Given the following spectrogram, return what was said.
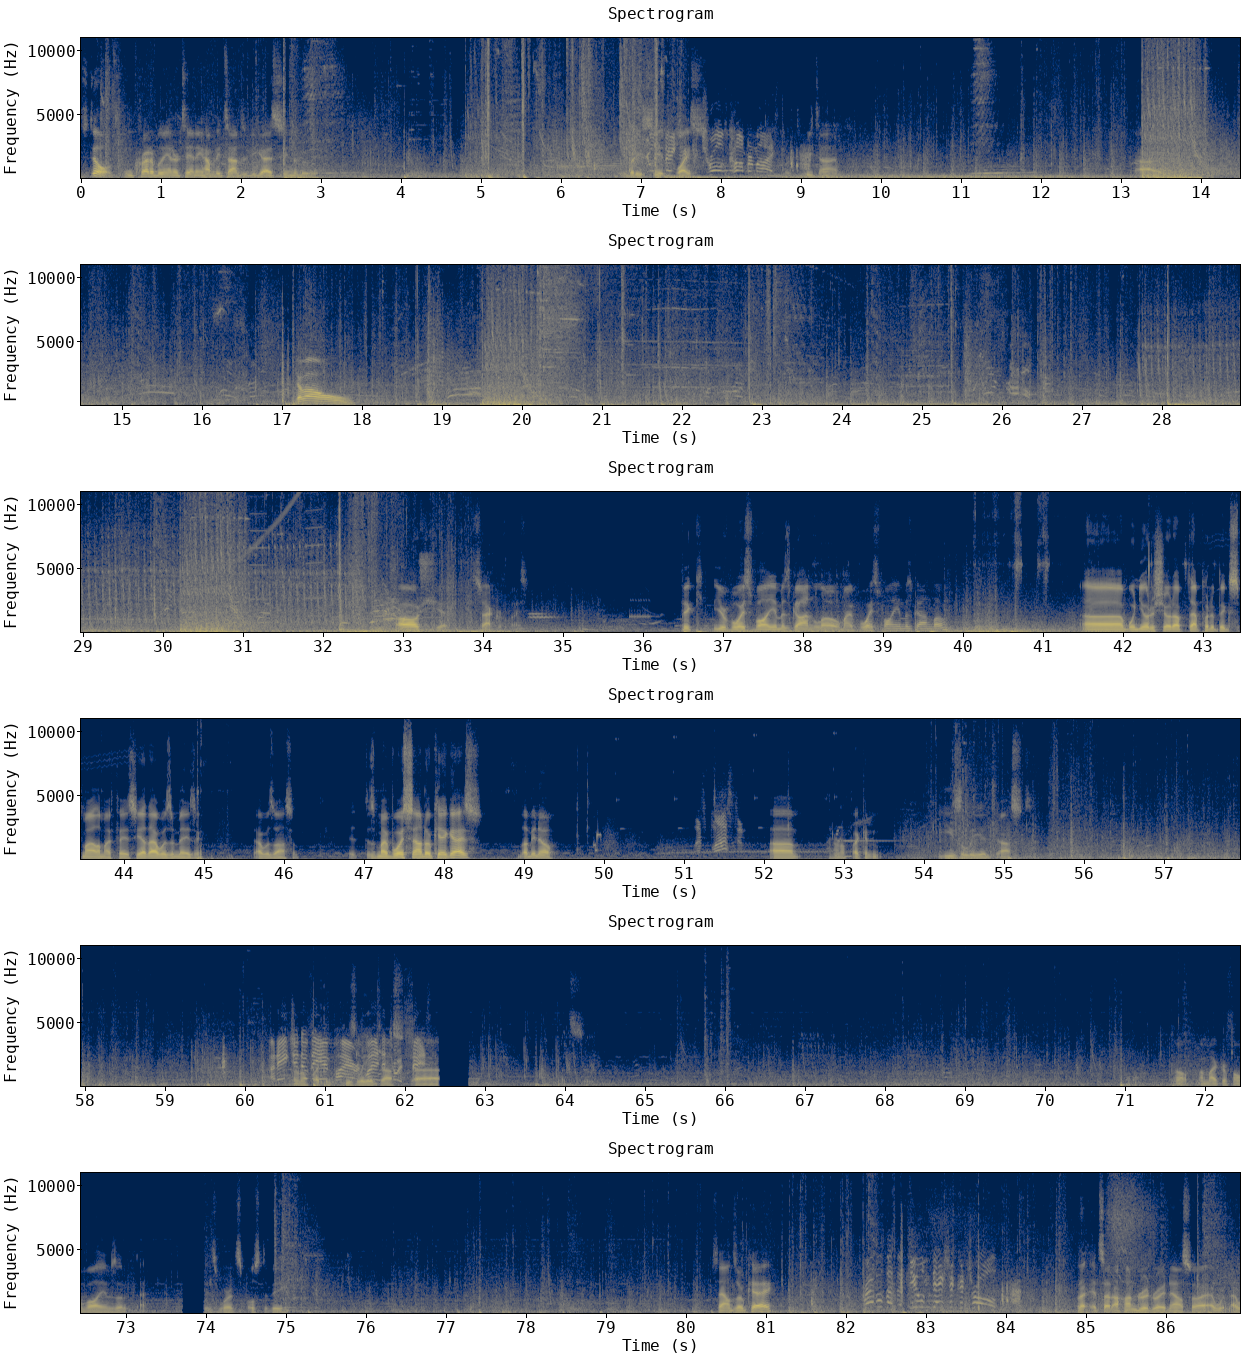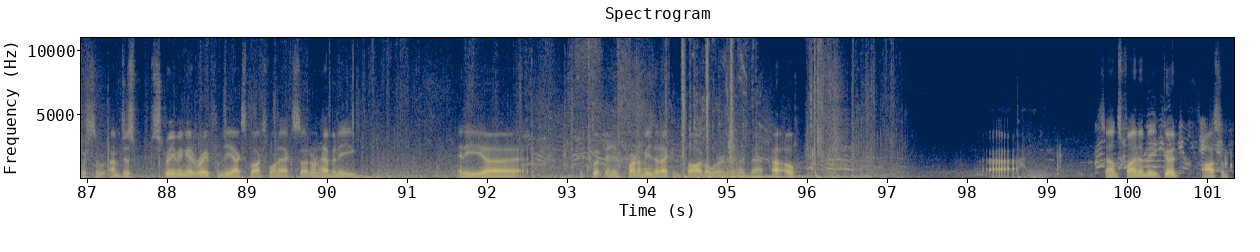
still incredibly entertaining. How many times have you guys seen the movie? Anybody see it twice three times Uh, come on! Oh shit. Sacrifice. Your voice volume has gone low. My voice volume has gone low? Uh, when Yoda showed up, that put a big smile on my face. Yeah, that was amazing. That was awesome. It- does my voice sound okay, guys? Let me know. Let's blast him. Um, I don't know if I can easily adjust. An I don't agent know of if I the can Empire easily adjust. Uh, let's see. Oh, my microphone volume is, is where it's supposed to be. Sounds okay? Rebels at the fuel station controls. It's at 100 right now, so I wish there were, I'm just streaming it right from the Xbox One X, so I don't have any any uh, equipment in front of me that I can toggle or anything like that. Uh-oh. Ah. Sounds fine to me. Good. Awesome.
